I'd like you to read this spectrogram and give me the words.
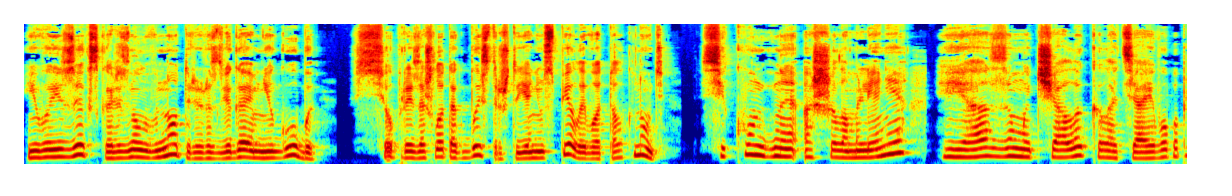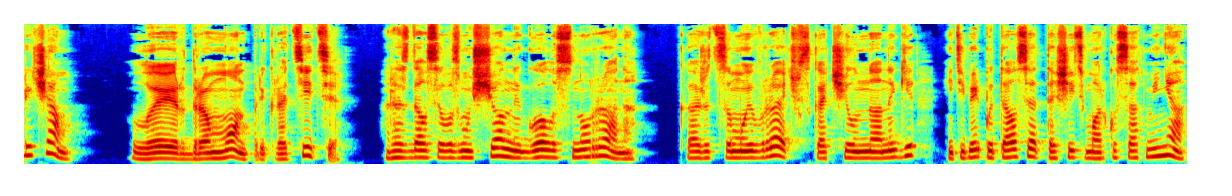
Его язык скользнул внутрь, раздвигая мне губы. Все произошло так быстро, что я не успела его оттолкнуть. Секундное ошеломление, я замычала, колотя его по плечам. «Лейр Драмон, прекратите!» Раздался возмущенный голос Нурана. Кажется, мой врач вскочил на ноги и теперь пытался оттащить Маркуса от меня,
